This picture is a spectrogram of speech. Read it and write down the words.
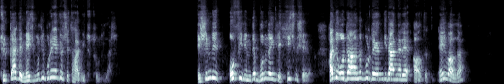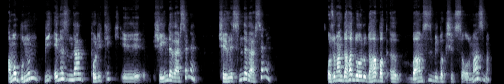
Türkler de mecburi buraya göçe tabi tutuldular. E şimdi o filmde bununla ilgili hiçbir şey yok. Hadi o dağını buraya gidenlere aldın. Eyvallah. Ama bunun bir en azından politik e, şeyini de versene. Çevresini de versene. O zaman daha doğru, daha bak, e, bağımsız bir bakış açısı olmaz mı?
